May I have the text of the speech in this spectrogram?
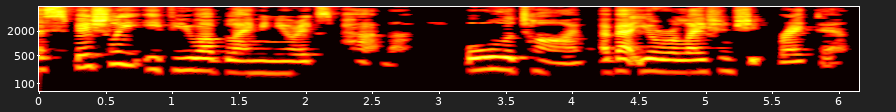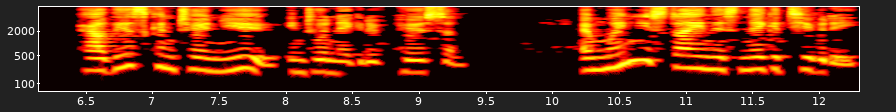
especially if you are blaming your ex-partner all the time about your relationship breakdown, how this can turn you into a negative person. And when you stay in this negativity,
